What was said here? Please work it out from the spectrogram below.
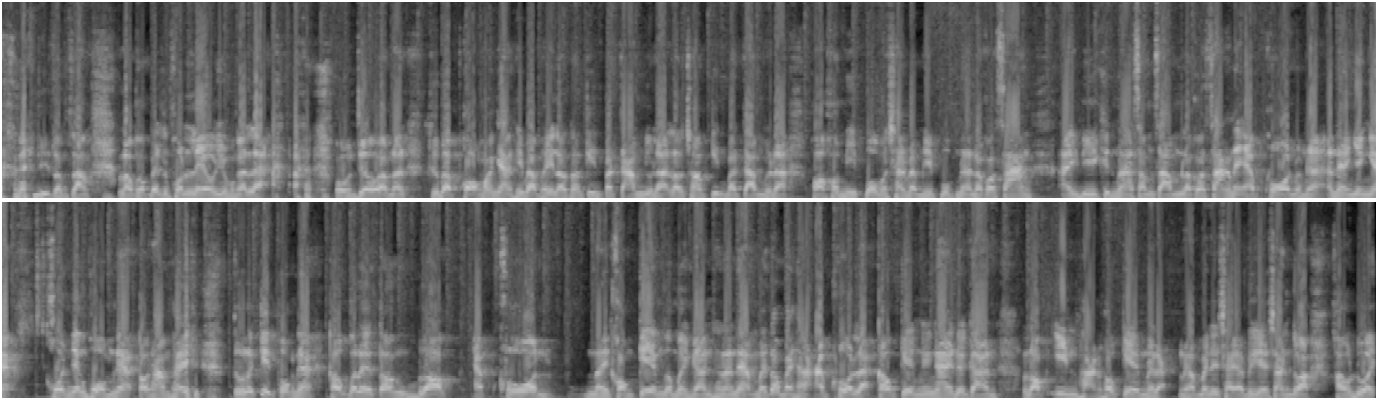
สร้างให้ดีซ้ำๆเราก็เป็นคนเลวอยู่เหมือนกันแหละ ผมเชื่อว่าแบบนั้น คือแบบของบางอย่างที่แบบเฮ้ยเราต้องกินประจำอยู่แล้ว เราชอบกินประจำอยู่แล้ว พอเขามีโปรโมชั่นแบบนี้ปุ๊บเนี่ยเราก็สร้าง ID ขึ้นมาซ้ำๆแล้วก็สร้างในแอปโคลนแบบนี้อันนี้อย่างเงี้ยคนอย่างผมเนี่ยเขาทำให้ธุรกิจพวกนี้เขาก็เลยต้องบล็อกแอปโคลนในของเกมก็เหมือนกัน ฉะนั้นเนี่ยไม่ต้องไปหาแอปโคลนและเข้าเกมง่ายๆ โดยการล็อกอินผ่านเข้าเกมเลยแหละนะครับไม่ได้ใช้แอปพลิเคชันก็เข้าด้วย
